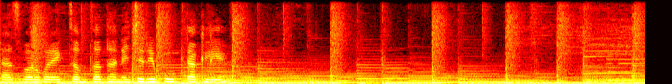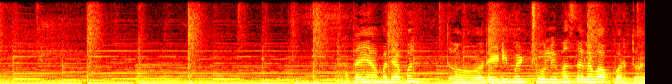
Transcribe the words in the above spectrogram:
त्याचबरोबर एक चमचा धने जिरे पूड टाकली आहे आता यामध्ये आपण रेडीमेड छोले मसाला वापरतोय.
